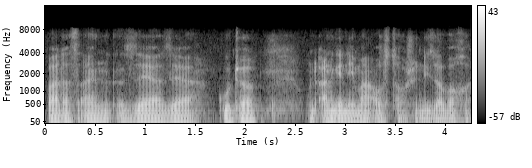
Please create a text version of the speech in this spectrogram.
war das ein sehr, sehr guter und angenehmer Austausch in dieser Woche.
